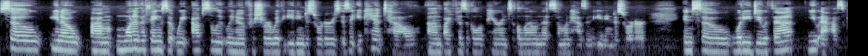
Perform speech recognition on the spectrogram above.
so, you know, um, one of the things that we absolutely know for sure with eating disorders is that you can't tell um, by physical appearance alone that someone has an eating disorder. And so, what do you do with that? You ask.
